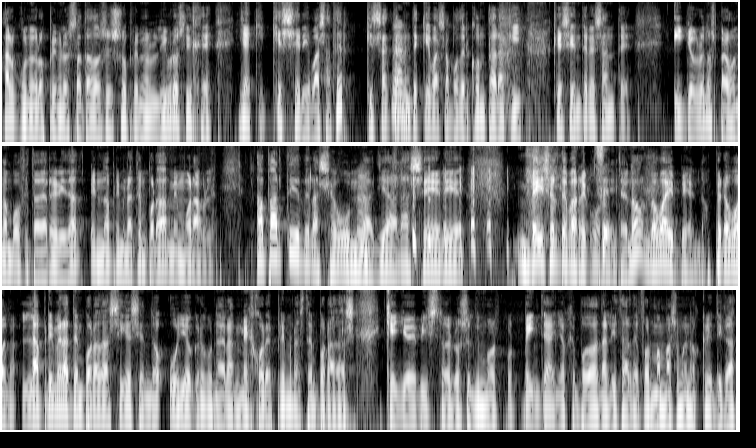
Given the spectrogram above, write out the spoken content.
alguno de los primeros tratados en sus primeros libros y dije, ¿y aquí qué serie vas a hacer? ¿Qué exactamente qué vas a poder contar aquí que sea interesante? Y yo creo que nos pagó una bofetada de realidad en una primera temporada memorable. A partir de la segunda, mm. ya la serie, veis el tema recurrente, ¿no? Lo vais viendo. Pero bueno, la primera temporada sigue siendo, yo creo que una de las mejores primeras temporadas que yo he visto en los últimos 20 pues, años que puedo analizar de forma más o menos crítica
